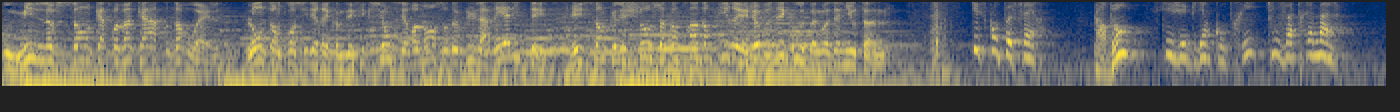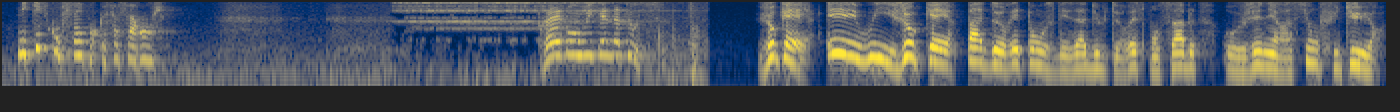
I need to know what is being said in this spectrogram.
ou 1984 d'Orwell. Longtemps considérés comme des fictions, ces romans sont devenus la réalité. Et il semble que les choses soient en train d'empirer. Je vous écoute, mademoiselle Newton. Qu'est-ce qu'on peut faire? Pardon? Si j'ai bien compris, tout va très mal. Mais qu'est-ce qu'on fait pour que ça s'arrange? Très bon week-end à tous. Joker Eh oui, Joker Pas de réponse des adultes responsables aux générations futures.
